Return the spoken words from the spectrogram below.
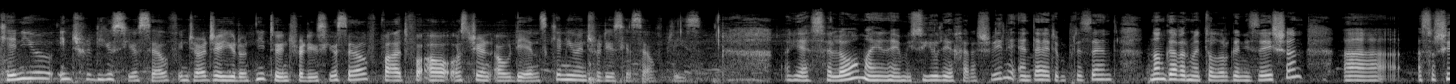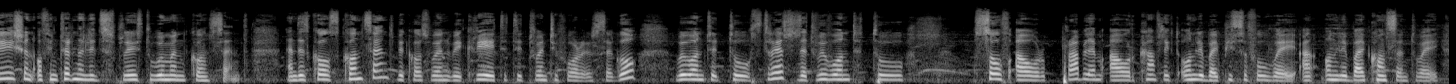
can you introduce yourself? In Georgia, you don't need to introduce yourself, but for our Austrian audience, can you introduce yourself, please? Yes, hello. My name is Yulia Kharashvili, and I represent non-governmental organization, uh, Association of Internally Displaced Women Consent. And it calls consent because when we created it 24 years ago, we wanted to stress that we want to solve our problem, our conflict only by peaceful way, uh, only by consent way.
